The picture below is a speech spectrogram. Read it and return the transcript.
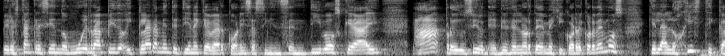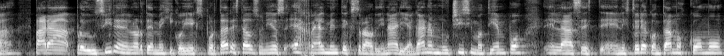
pero están creciendo muy rápido y claramente tiene que ver con esos incentivos que hay a producir desde el norte de México. Recordemos que la logística para producir en el norte de México y exportar a Estados Unidos es realmente extraordinaria. Ganan muchísimo tiempo. En, las, este, en la historia contamos cómo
